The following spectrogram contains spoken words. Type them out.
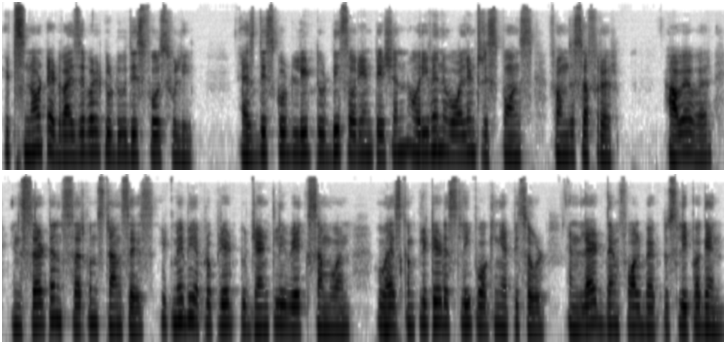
it's not advisable to do this forcefully as this could lead to disorientation or even a violent response from the sufferer. However, in certain circumstances, it may be appropriate to gently wake someone who has completed a sleepwalking episode and let them fall back to sleep again,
